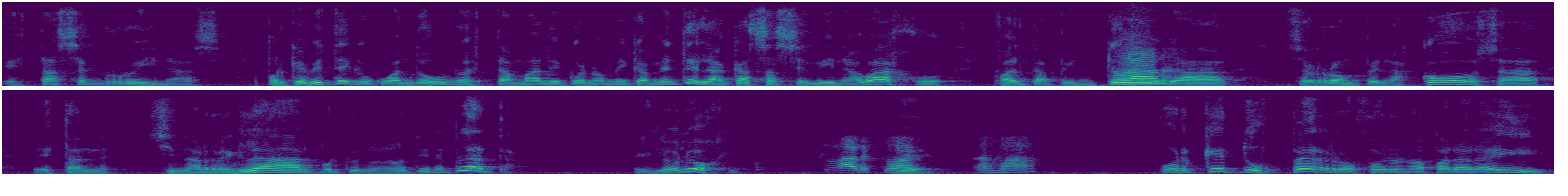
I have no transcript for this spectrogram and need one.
estás en ruinas, porque viste que cuando uno está mal económicamente, la casa se viene abajo, falta pintura, Claro. se rompen las cosas, están sin arreglar, porque uno no tiene plata, es lo lógico. Claro, claro. Ajá. ¿Por qué tus perros fueron a parar ahí?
